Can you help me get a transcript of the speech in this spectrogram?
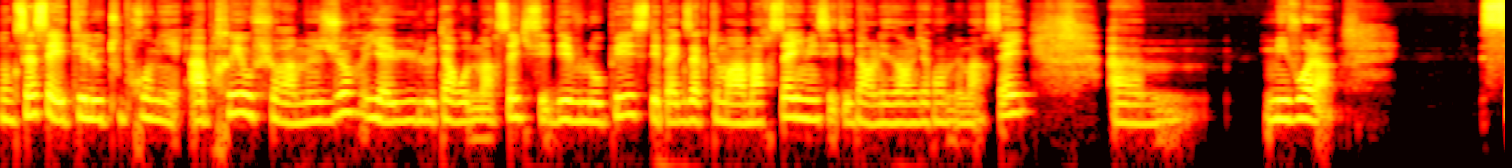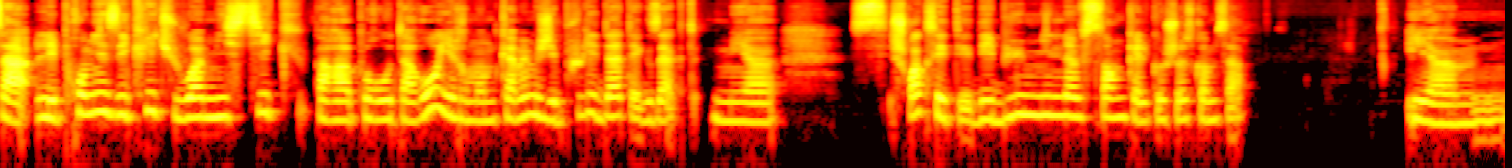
Donc ça, ça a été le tout premier. Après, au fur et à mesure, il y a eu le tarot de Marseille qui s'est développé. C'était pas exactement à Marseille, mais c'était dans les environs de Marseille. Euh, mais voilà. Ça, les premiers écrits, tu vois, mystiques par rapport au tarot, ils remontent quand même, j'ai plus les dates exactes, mais euh, je crois que c'était début 1900, quelque chose comme ça. Et euh,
